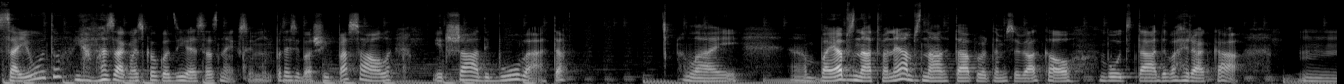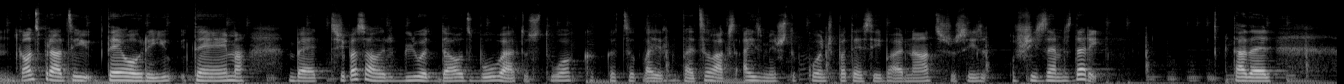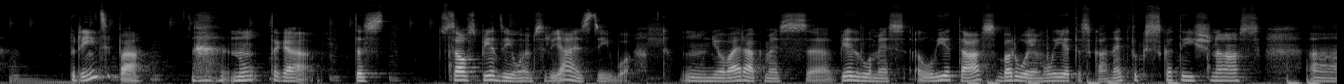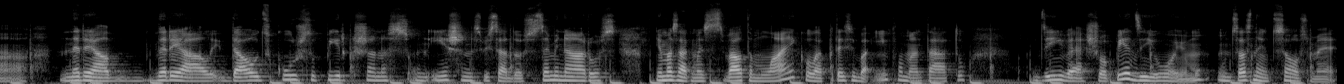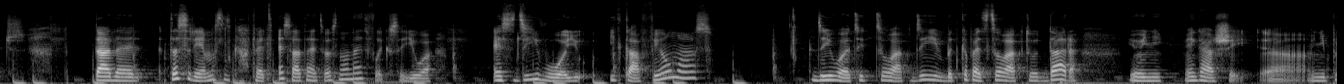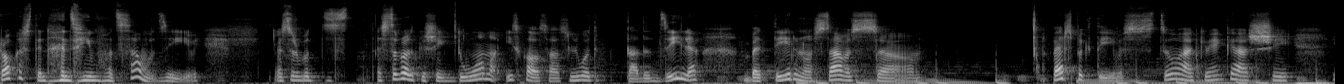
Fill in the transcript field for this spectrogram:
sajūtu, jo mazāk mēs kaut ko dzīvē sasniegsim. Un patiesībā šī pasaule ir šādi būvēta, lai uh, vai apzināti vai neapzināti, tā, protams, jau atkal būtu tāda vairāk kā mm, konspirāciju teoriju tēma, bet šī pasaule ir ļoti daudz būvēta uz to, ka, ka, lai, lai cilvēks aizmirstu, ko viņš patiesībā ir nācis uz, šīs, uz šīs zemes darīt. Tādēļ, principā, nu, tas savs piedzīvojums ir jāizdzīvo. Un jo vairāk mēs uh, piedalāmies lietās, barojam lietas kā Netflix skatīšanās, nereāli, nereāli daudz kursu pirkšanas un iešanas visādos semināros, jo mazāk mēs veltam laiku, lai patiesībā implementētu dzīvē šo piedzīvojumu un sasniegtu savus mērķus. Tādēļ tas ir iemesls, kāpēc es atteicos no Netflix, jo es dzīvoju it kā filmās, dzīvoju citu cilvēku dzīvi, bet kāpēc cilvēki to dara? Jo viņi vienkārši uh, viņi prokrastinē dzīvot savu dzīvi. Es, varbūt, es saprotu, ka šī doma izklausās ļoti dziļa, bet tīri no savas uh, perspektīvas cilvēki vienkārši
